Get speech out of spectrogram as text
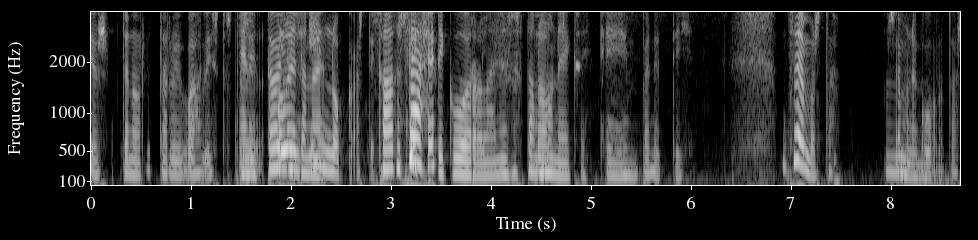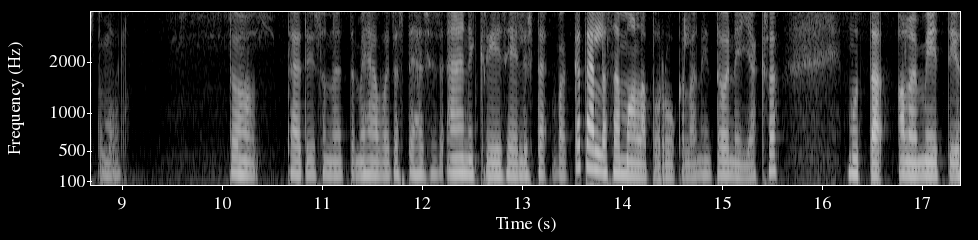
jos tenorit tarvii vahvistusta. Eli niin olen sanoen, innokkaasti. Sä oot sähtikuorolainen, susta no, moneeksi. Enpä nyt tiedä. Mutta semmoista. Mm. Semmoinen kuoro tuosta mulla. Tuo täytyy sanoa, että mehän voitaisiin tehdä siis äänikriiseilystä vaikka tällä samalla porukalla, niin toinen jakso. Mutta aloin miettiä,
